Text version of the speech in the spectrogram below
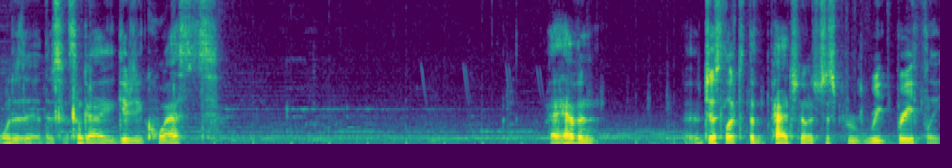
what is it? There's some guy gives you quests. I haven't just looked at the patch notes just briefly.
